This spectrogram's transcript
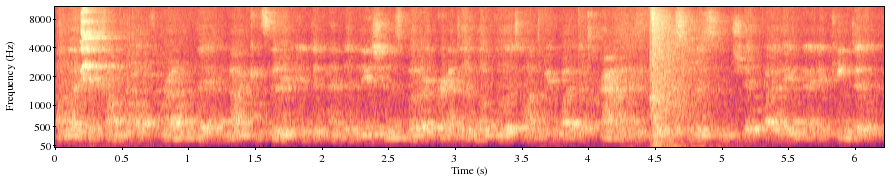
Unlike the Commonwealth realm, they are not considered independent nations, but are granted local autonomy by the crown and British citizenship by the United Kingdom.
